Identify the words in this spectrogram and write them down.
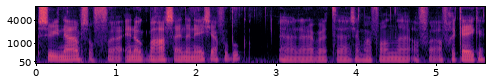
Surinaams of, en ook Bahasa Indonesia voor boek. Eh, daar hebben we het eh, zeg maar van eh, af, afgekeken.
